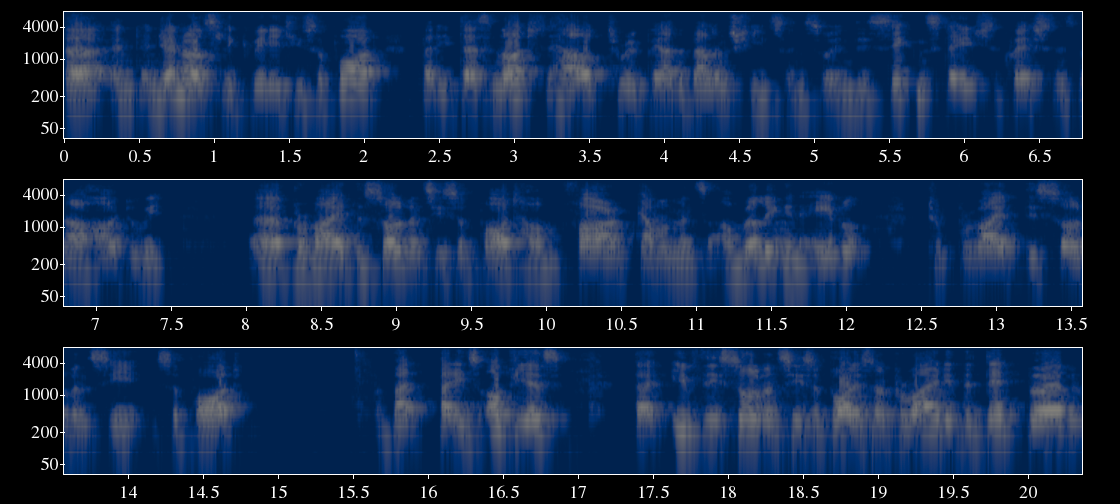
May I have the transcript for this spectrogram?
uh, and, and generous liquidity support, but it does not help to repair the balance sheets. And so in this second stage, the question is now how do we uh, provide the solvency support, how far governments are willing and able to provide this solvency support. But, but it's obvious uh, if this solvency support is not provided, the debt burden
